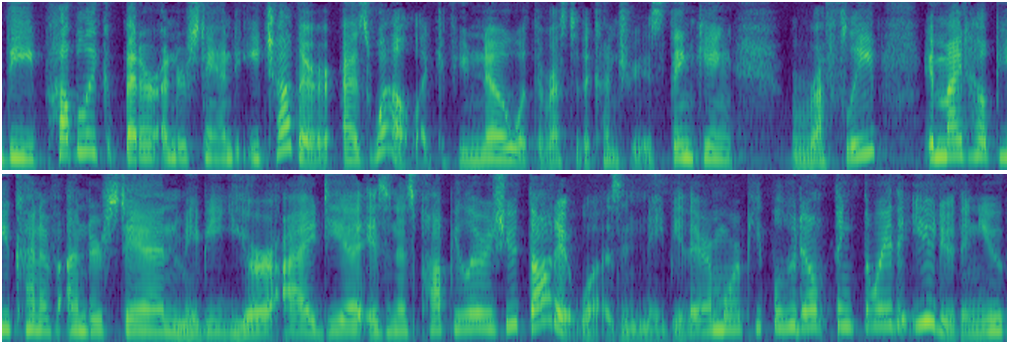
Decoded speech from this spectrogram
the public better understand each other as well. Like if you know what the rest of the country is thinking roughly, it might help you kind of understand maybe your idea isn't as popular as you thought it was. And maybe there are more people who don't think the way that you do than you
